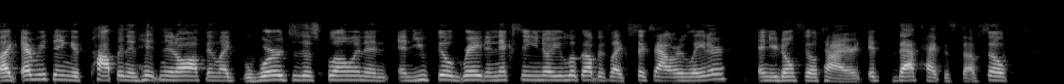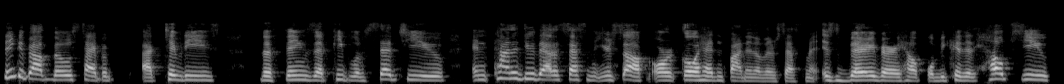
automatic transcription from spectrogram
like everything is popping and hitting it off and like words are just flowing and and you feel great and next thing you know you look up it's like six hours later and you don't feel tired it's that type of stuff so think about those type of activities the things that people have said to you and kind of do that assessment yourself or go ahead and find another assessment. Is very very helpful because it helps you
